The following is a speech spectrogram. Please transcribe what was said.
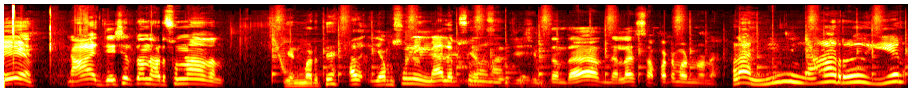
ಏ ನಾ ಜೇಸಿ ತಂದು ಹಡ್ಸೋಣ ಅದನ್ನ. ಏನ್ ಮಾಡ್ತಿ? ಅದ ಎಬ್ಸು ನೀನ್ ಮ್ಯಾಲೆ ಎಬ್ಸು ಅಣ್ಣ ಜೆಸಿಬಿ ತಂದ ಅದನ್ನೆಲ್ಲ ಸಪಾಟ ಮಾಡೋಣ ಅಣ್ಣ ನೀನು ಯಾರು? ಏನು?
